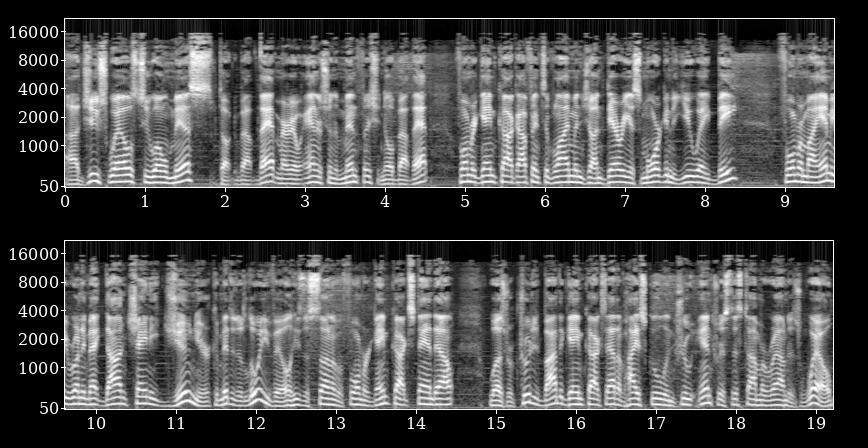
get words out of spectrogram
Uh, Juice Wells to Ole Miss, talked about that. Mario Anderson to Memphis, you know about that. Former Gamecock offensive lineman John Darius Morgan to UAB. Former Miami running back Don Chaney Jr. committed to Louisville. He's the son of a former Gamecock standout, was recruited by the Gamecocks out of high school and drew interest this time around as well.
